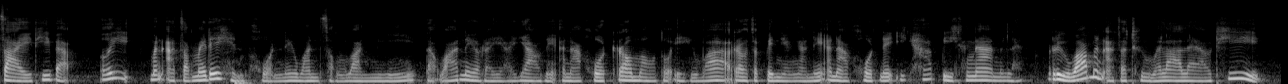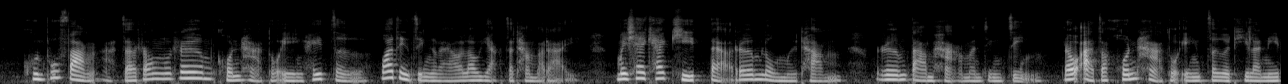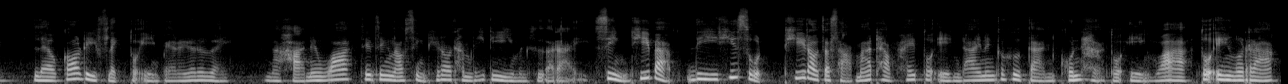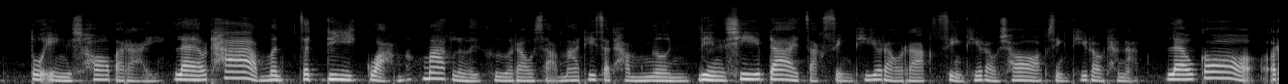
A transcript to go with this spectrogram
ใจที่แบบ เอ้ย มันอาจจะไม่ได้เห็นผลในวันสองวันนี้ แต่ว่าในระยะยาวในอนาคตเรามองตัวเองว่าเราจะเป็นอย่างนั้นในอนาคตในอีก 5 ปีข้างหน้านั่นแหละ หรือว่ามันอาจจะถึงเวลาแล้วที่คุณผู้ฟังอาจจะต้องเริ่มค้นหาตัวเองให้เจอ ว่าจริงๆ แล้วเราอยากจะทำอะไร ไม่ใช่แค่คิดแต่เริ่มลงมือทำเริ่มตามหามันจริง ๆ เราอาจจะค้นหาตัวเองเจอทีละนิด แล้วก็รีเฟล็กตัวเองไปเรื่อย นะคะในว่าจริงๆ แล้วสิ่งที่เราทำได้ดีมันคืออะไร สิ่งที่แบบดีที่สุดที่เราจะสามารถทำให้ตัวเองได้นั่นก็คือการค้นหาตัวเองว่าตัวเองรักตัวเองชอบอะไร แล้วถ้ามันจะดีกว่ามากๆเลย คือเราสามารถที่จะทำเงินเลี้ยงชีพได้จากสิ่งที่เรารัก สิ่งที่เราชอบ สิ่งที่เราถนัด แล้วก็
